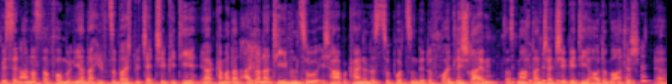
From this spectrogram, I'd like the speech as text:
bisschen anders da formulieren. Da hilft zum Beispiel ChatGPT. Ja, kann man dann Alternativen zu Ich habe keine Lust zu putzen, bitte freundlich schreiben. Das macht dann ChatGPT automatisch. Ja.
